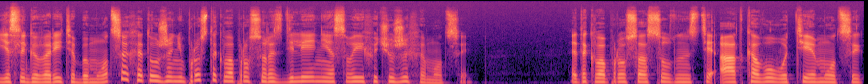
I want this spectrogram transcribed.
Если говорить об эмоциях, это уже не просто к вопросу разделения своих и чужих эмоций. Это к вопросу осознанности, а от кого вот те эмоции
